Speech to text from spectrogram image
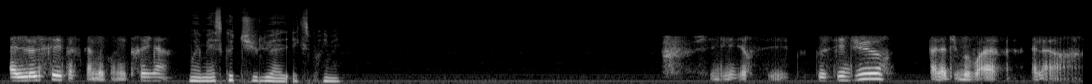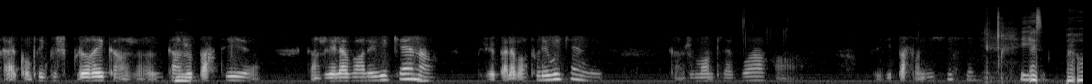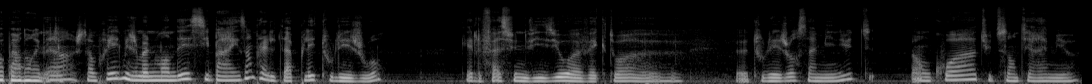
Elle le sait parce qu'elle me connaît très bien. Oui, mais est-ce que tu lui as exprimé? J'ai dû lui dire que c'est dur. Elle a dû me voir. Elle a, elle a compris que je pleurais quand je, quand Mm. je partais, euh, quand je vais la voir les week-ends. Je vais pas la voir tous les week-ends, mais quand je monte la voir, euh, c'est des parfums difficiles. Et- Est-ce- pa- Oh, pardon, Rebecca. Non, je t'en prie, mais je me demandais si par exemple elle t'appelait tous les jours, qu'elle fasse une visio avec toi euh, euh, tous les jours cinq minutes, en quoi tu te sentirais mieux?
